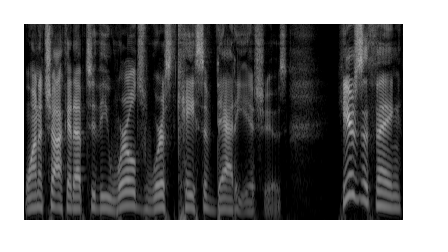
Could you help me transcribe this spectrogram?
want to chalk it up to the world's worst case of daddy issues. Here's the thing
